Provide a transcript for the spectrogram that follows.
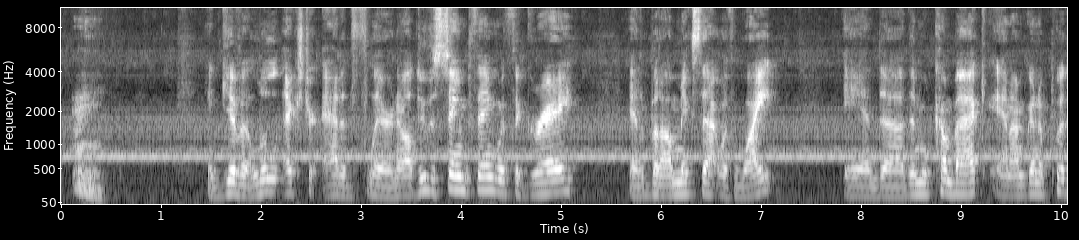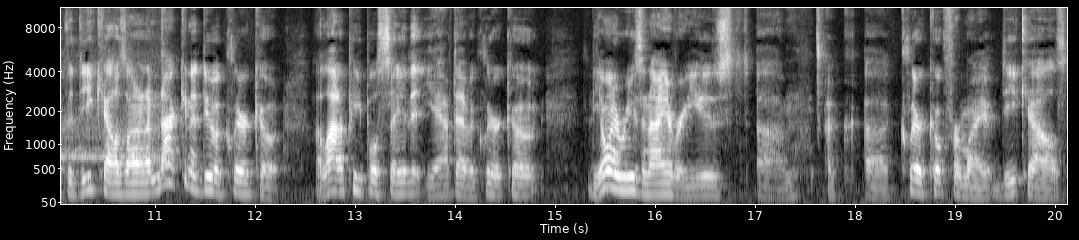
and give it a little extra added flair. Now I'll do the same thing with the gray, and but I'll mix that with white. And uh, then we'll come back and I'm gonna put the decals on it. I'm not gonna do a clear coat. A lot of people say that you have to have a clear coat. The only reason I ever used um, a, a, clear coat for my decals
